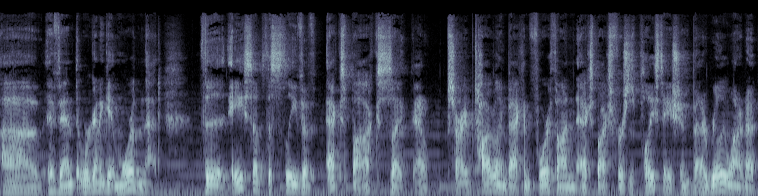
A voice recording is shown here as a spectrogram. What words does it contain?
uh, event, that we're going to get more than that. The ace up the sleeve of Xbox, like I sorry, I'm toggling back and forth on Xbox versus PlayStation, but I really wanted to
